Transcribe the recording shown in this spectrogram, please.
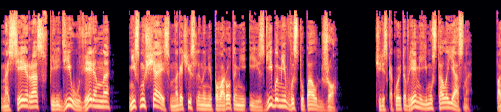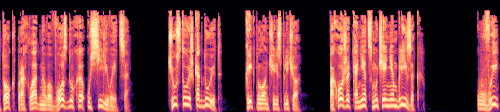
На сей раз впереди уверенно, не смущаясь многочисленными поворотами и изгибами, выступал Джо. Через какое-то время ему стало ясно. Поток прохладного воздуха усиливается. «Чувствуешь, как дует?» — крикнул он через плечо. «Похоже, конец мучениям близок». Увы,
